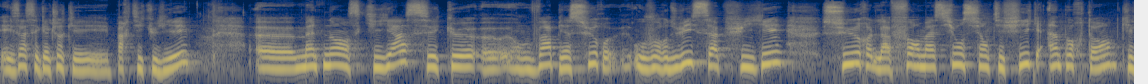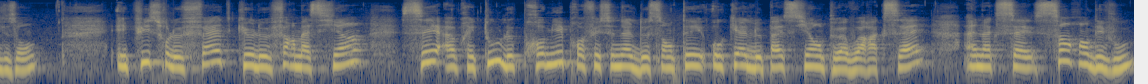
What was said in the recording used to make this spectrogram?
Et ça, c'est quelque chose qui est particulier. Euh, maintenant, ce qu'il y a, c'est que euh, on va bien sûr aujourd'hui s'appuyer sur la formation scientifique importante qu'ils ont, et puis sur le fait que le pharmacien, c'est après tout le premier professionnel de santé auquel le patient peut avoir accès, un accès sans rendez-vous,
